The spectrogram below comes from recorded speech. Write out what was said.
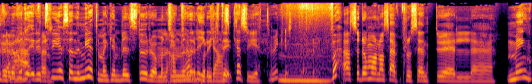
Men vadå, är det tre centimeter man kan bli större om man Du använder kan det på bli riktigt? ganska så jättemycket större. Alltså de har någon så här procentuell, eh, Men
